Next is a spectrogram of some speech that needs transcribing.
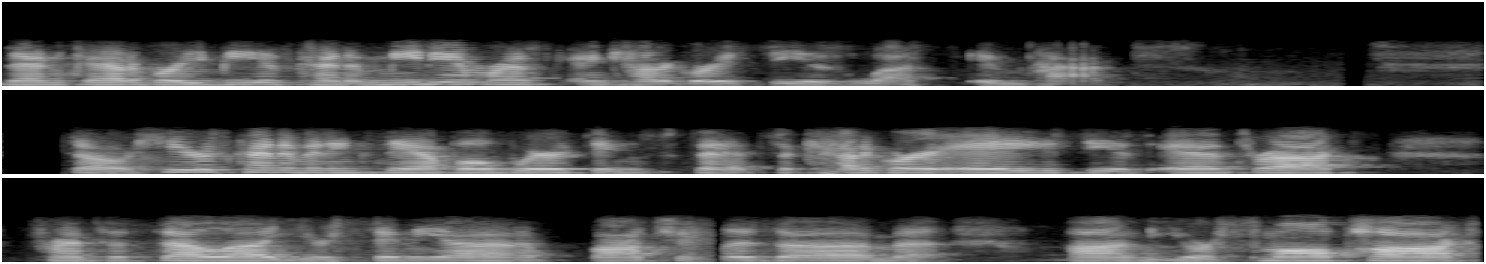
Then category B is kind of medium risk, and category C is less impact. So here's kind of an example of where things fit. So category A you see is anthrax, Francisella, Yersinia, botulism, um, your smallpox,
